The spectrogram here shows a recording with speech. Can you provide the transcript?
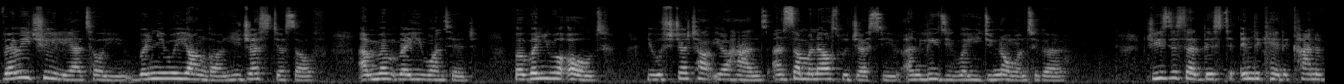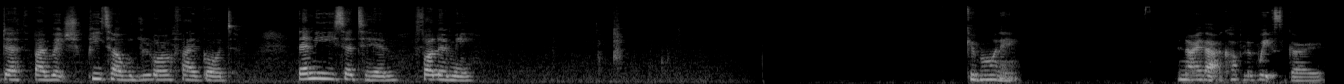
Very truly, I tell you, when you were younger, you dressed yourself and went where you wanted. But when you are old, you will stretch out your hands, and someone else will dress you and lead you where you do not want to go. Jesus said this to indicate the kind of death by which Peter would glorify God. Then he said to him, Follow me. Good morning. I know that a couple of weeks ago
